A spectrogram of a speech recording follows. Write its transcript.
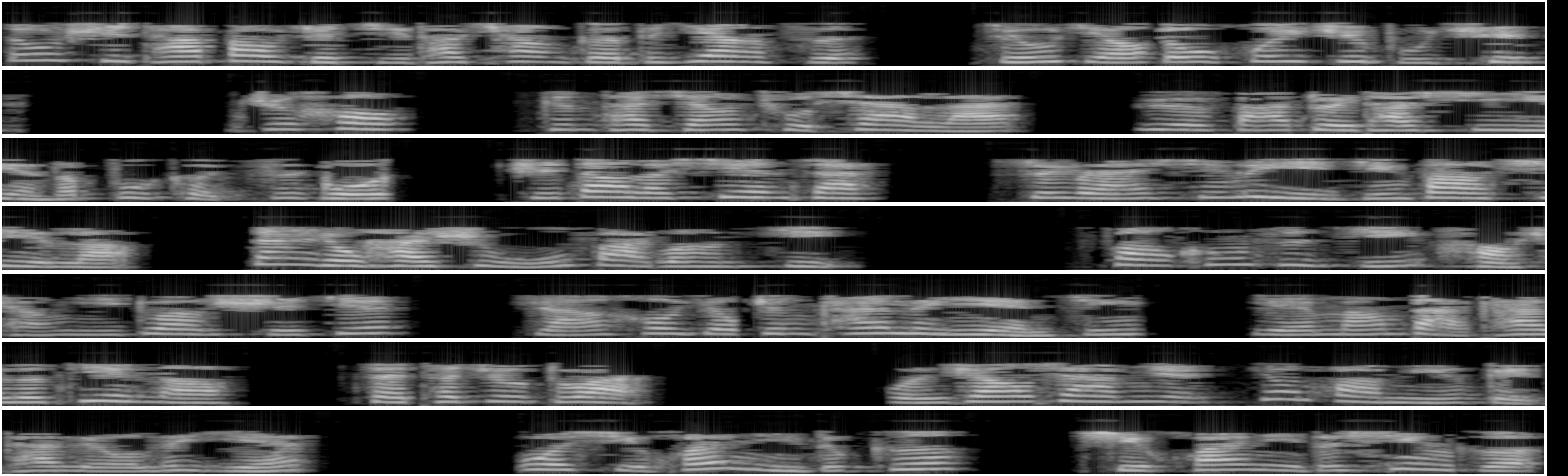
都是她抱着吉他唱歌的样子，久久都挥之不去。之后跟他相处下来，越发对他吸引的不可自拔。直到了现在，虽然心里已经放弃了，但又还是无法忘记，放空自己好长一段时间，然后又睁开了眼睛，连忙打开了电脑，在他这段文章下面用化名给他留了言：“我喜欢你的歌，喜欢你的性格。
